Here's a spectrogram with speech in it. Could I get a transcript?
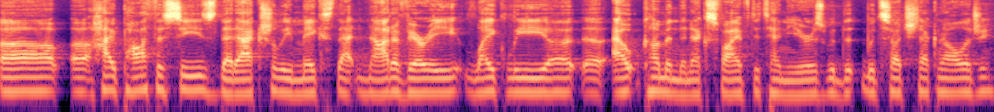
uh, uh, hypotheses that actually makes that not a very likely uh, uh outcome in the next five to ten years with with such technology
